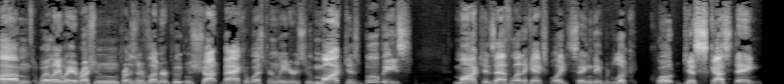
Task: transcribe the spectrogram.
Um, well, anyway, Russian President Vladimir Putin shot back at Western leaders who mocked his boobies, mocked his athletic exploits, saying they would look quote disgusting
